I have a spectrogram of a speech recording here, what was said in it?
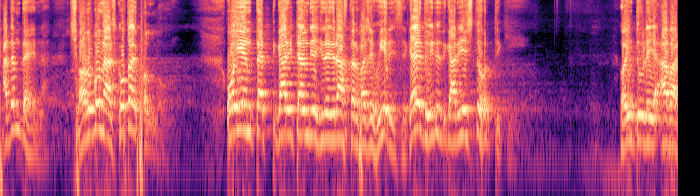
খাদেম দেয় না। সর্বনাশ, কোথায় পড়ল? ওই তার গাড়ি টান দিয়েছিল রাস্তার পাশে হুয়ে রয়েছে। কে ধুই গাড়ি এসে তো হচ্ছে কি? ওই তুলে আবার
